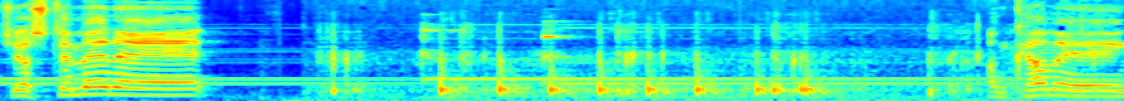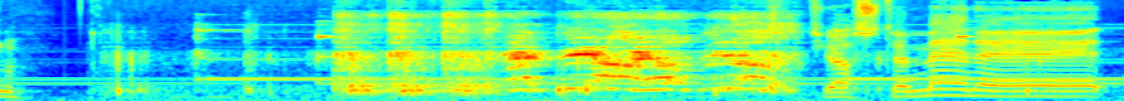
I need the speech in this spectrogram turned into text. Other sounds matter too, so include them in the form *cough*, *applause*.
Just a minute. I'm coming. FBI, open up! Just a minute.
